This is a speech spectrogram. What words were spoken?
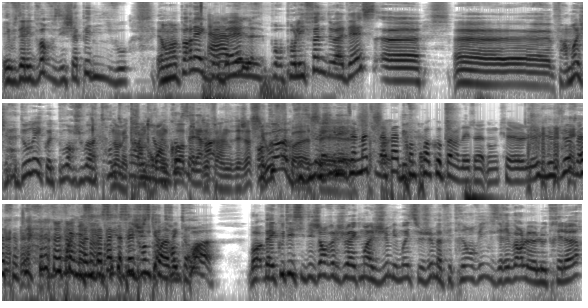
et vous allez devoir vous échapper de niveau. Et on en parlait avec Ah Babel. oui. Pour pour les fans de Hades, euh, euh, enfin moi j'ai adoré quoi de pouvoir jouer à 33 Non, mais en 33 ligne en temps, coop, ça enfin, déjà, c'est En ouf, quoi. imaginez, mais Jalma, tu n'as pas mais- 33 copains déjà, donc euh, le, le jeu va s'appeler. Ça ne va pas s'appeler c'est jusqu'à 33 avec toi. 33. Bon, bah écoutez, si des gens veulent jouer avec moi à ce jeu, mais moi ce jeu m'a fait très envie, vous irez voir le, le trailer.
